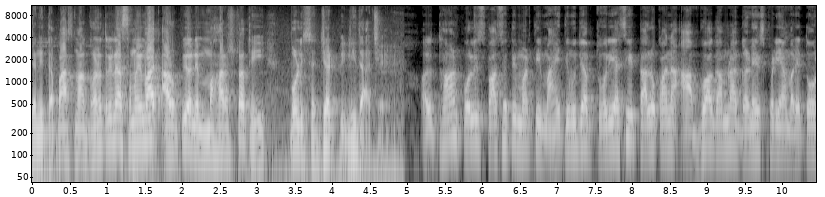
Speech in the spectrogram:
જેની તપાસમાં ગણતરીના સમયમાં જ આરોપીઓને મહારાષ્ટ્રથી પોલીસે ઝડપી લીધા છે. અલથાણ પોલીસ પાસેથી મળતી માહિતી મુજબ ચોર્યાસી તાલુકાના આભવા ગામના ગણેશ ફળિયામાં રહેતો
